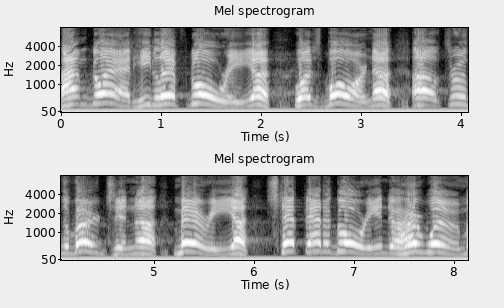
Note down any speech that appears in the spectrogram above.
Uh, I'm glad he left glory, uh, was born uh, uh, through the Virgin Mary, stepped out of glory into her womb,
